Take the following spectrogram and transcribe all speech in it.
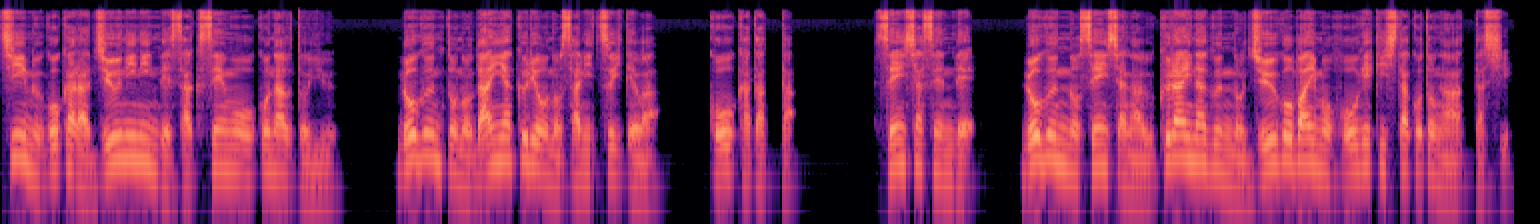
チーム5から12人で作戦を行うという。ロ軍との弾薬量の差についてはこう語った戦車戦でロ軍の戦車がウクライナ軍の15倍も砲撃したことがあったし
